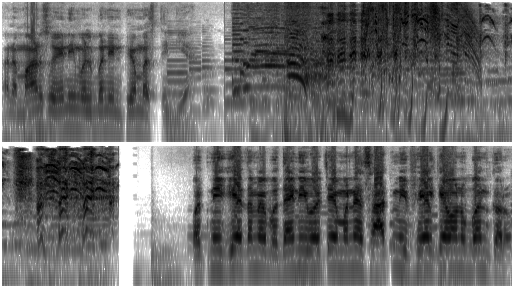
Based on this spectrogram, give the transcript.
અને માણસો એનિમલ બનીને ફેમસ થઈ ગયા. પત્ની કે તમે બધાની વચ્ચે મને સાતમી ફેલ કહેવાનું બંધ કરો.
